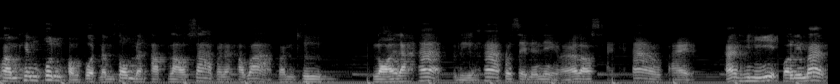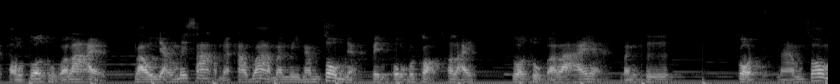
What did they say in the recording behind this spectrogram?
ความเข้มข้นของกรดน้ำส้มนะครับ เราทราบแล้วนะครับว่ามันคือร้อยละ 5 หรือ5%นั่นเองแล้วเราใส่5ลงไปอันทีนี้ปริมาตรของตัวถูกละลาย เรายังไม่ทราบนะครับว่ามันมีน้ำส้มเนี่ยเป็นองค์ประกอบเท่าไหร่ตัวถูกละลายเนี่ยมันคือ กดน้ำส้ม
